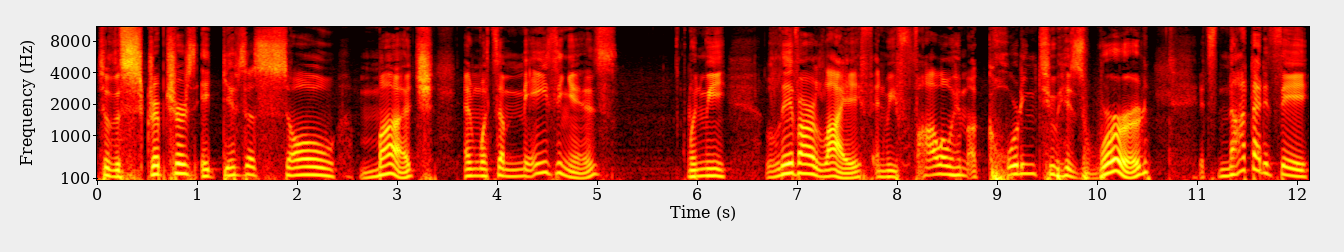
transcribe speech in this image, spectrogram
so the scriptures it gives us so much and what's amazing is when we live our life and we follow him according to his word, it's not that it's a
